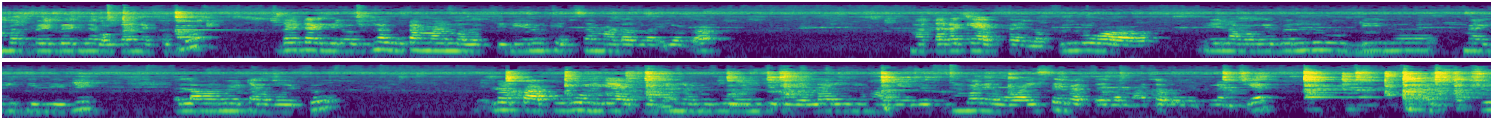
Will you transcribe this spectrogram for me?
ಸಾಂಬಾರು ಬೇಗ ಬೇಗನೆ ಒಗ್ಗರಣೆ ಕೊಟ್ಟು ಆಗಿರೋದ್ರಿಂದ ಊಟ ಮಾಡಿ ಮಲಗ್ತೀನಿ. ಏನು ಕೆಲಸ ಮಾಡಲ್ಲ ಇವಾಗ. ಮಾತಾಡೋಕ್ಕೆ ಆಗ್ತಾ ಇಲ್ಲ. ಫುಲ್ಲು ಏನು ಅವಾಗ ಬಂದು ಟೀನು ಮ್ಯಾಗಿ ತಿಂದಿದ್ವಿ. ಎಲ್ಲ ವಾಮಿಟ್ ಆಗೋಯ್ತು ಎಲ್ಲ ಪಾಪುಗೂ ಹಂಗೆ ಆಗ್ತದೆ ನನಗೂ ಒಂದು ಎಲ್ಲರಿಗೂ ಹಾಗೆ ಇದೆ. ತುಂಬಾ ವಾಯ್ಸೇ ಬರ್ತಾ ಇಲ್ಲ ಮಾತಾಡೋದಕ್ಕೆ ನನಗೆ. ಅಷ್ಟು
